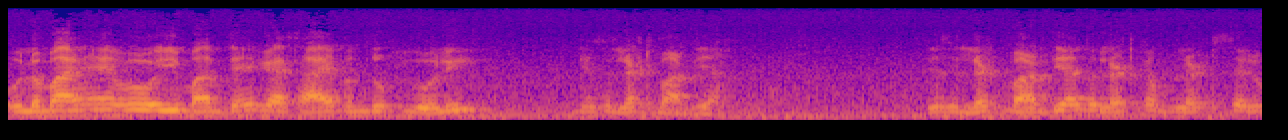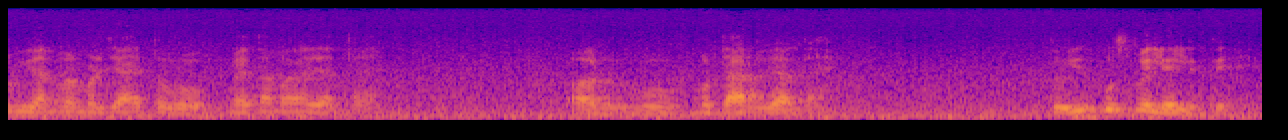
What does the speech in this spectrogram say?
علماء ہیں وہ یہ مانتے ہیں کہ ایسا ہے بندوق کی گولی جیسے لٹ مار دیا جیسے لٹ مار دیا تو لٹ کا لٹ سے اگر جانور مر جائے تو وہ میتا مارا جاتا ہے اور وہ مردار ہو جاتا ہے۔ تو اس میں لے لیتے ہیں۔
